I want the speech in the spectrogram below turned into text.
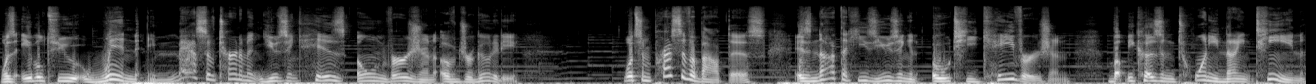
was able to win a massive tournament using his own version of Dragunity, What's impressive about this is not that he's using an OTK version, but because in 2019,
